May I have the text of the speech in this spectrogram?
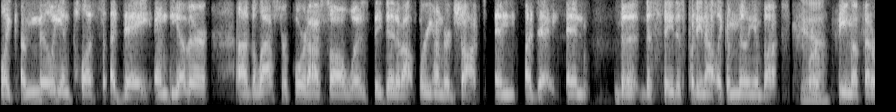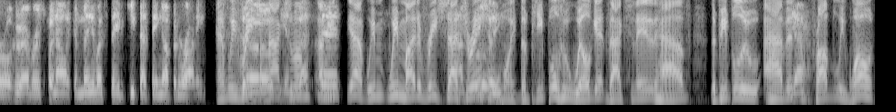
like a million plus a day. And the other, uh, the last report I saw was they did about 300 shots in a day, and the the state is putting out like a million bucks, Yeah. or FEMA, federal, whoever is putting out like a million bucks a day to keep that thing up and running. And we've So, reached maximum. I mean, yeah, we we might have reached saturation Absolutely. point. The people who will get vaccinated have. The people who haven't Yeah. probably won't.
